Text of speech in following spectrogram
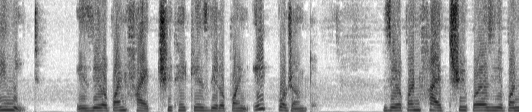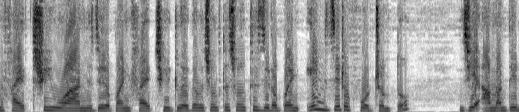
লিমিট এই জিরো পয়েন্ট ফাইভ থ্রি থেকে জিরো পয়েন্ট এইট পর্যন্ত জিরো পয়েন্ট ফাইভ থ্রি পরে zero point five three one zero point five three two এভাবে চলতে চলতে জিরো পয়েন্ট এইট জিরো পর্যন্ত যে আমাদের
